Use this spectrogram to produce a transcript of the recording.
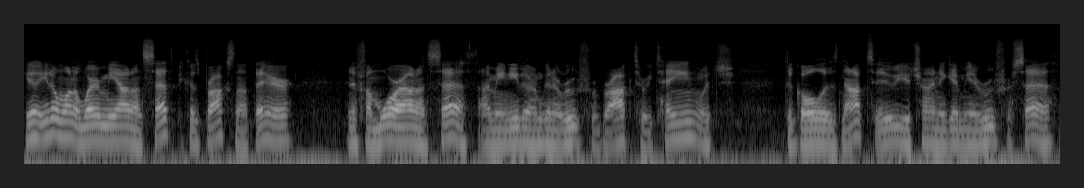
yeah, you don't want to wear me out on Seth because Brock's not there. And if I'm wore out on Seth, I mean, either I'm going to root for Brock to retain, which the goal is not to. You're trying to get me to root for Seth.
